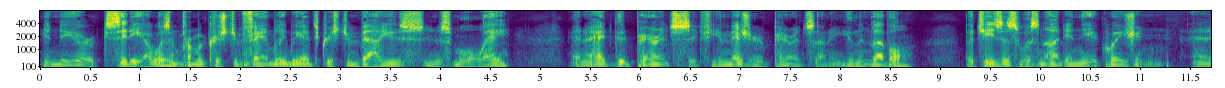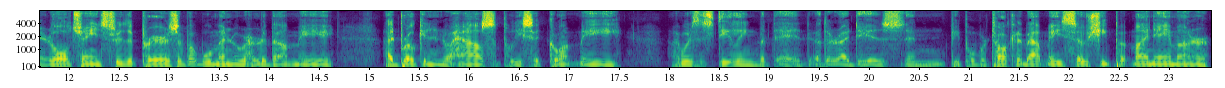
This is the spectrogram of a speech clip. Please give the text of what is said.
in New York City. I wasn't from a Christian family. We had Christian values in a small way, and I had good parents if you measure parents on a human level. But Jesus was not in the equation. And it all changed through the prayers of a woman who heard about me. I'd broken into a house, the police had caught me. I wasn't stealing, but they had other ideas, and people were talking about me. So she put my name on her,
